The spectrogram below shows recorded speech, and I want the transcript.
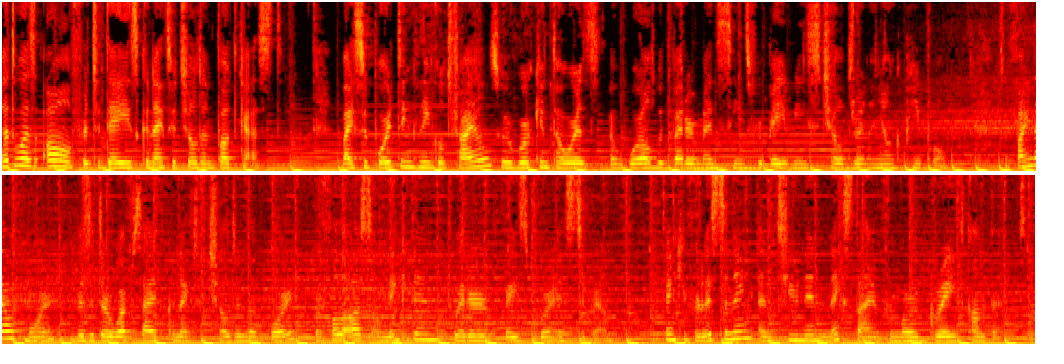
That was all for today's Connected Children podcast. By supporting clinical trials, we're working towards a world with better medicines for babies, children, and young people. To find out more, visit our website connectwithchildren.org or follow us on LinkedIn, Twitter, Facebook, or Instagram. Thank you for listening and tune in next time for more great content.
